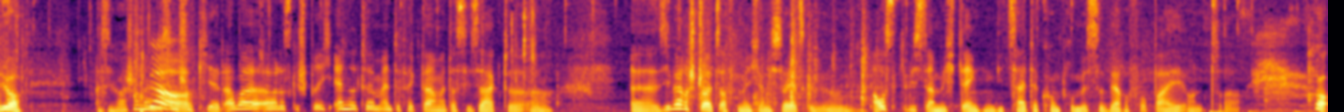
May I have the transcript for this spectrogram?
ja, also sie war schon ein ja. bisschen schockiert, aber äh, das Gespräch endete im Endeffekt damit, dass sie sagte, äh, äh, sie wäre stolz auf mich und ich soll jetzt äh, ausgiebig an mich denken. Die Zeit der Kompromisse wäre vorbei und äh, ja,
